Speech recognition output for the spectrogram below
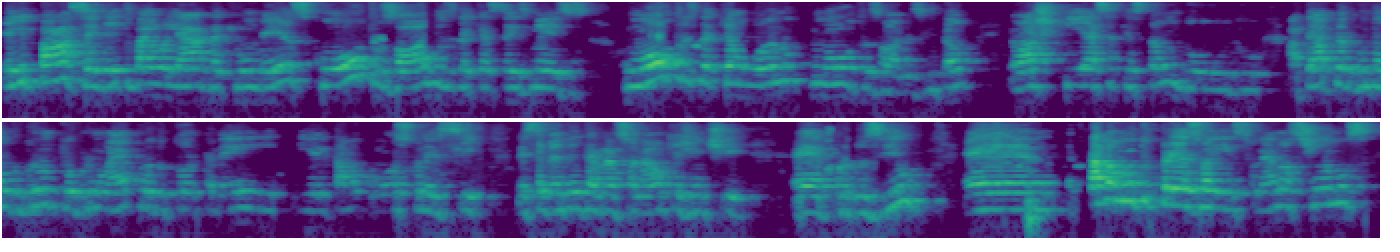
ele passa, e daí tu vai olhar daqui a um mês com outros olhos, daqui a seis meses, com outros daqui a um ano, com outros olhos. Então, eu acho que essa questão do, do, Até a pergunta do Bruno, que o Bruno é produtor também, e, e ele estava conosco nesse, nesse evento internacional que a gente é, produziu, estava é, muito preso a isso, né? Nós tínhamos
